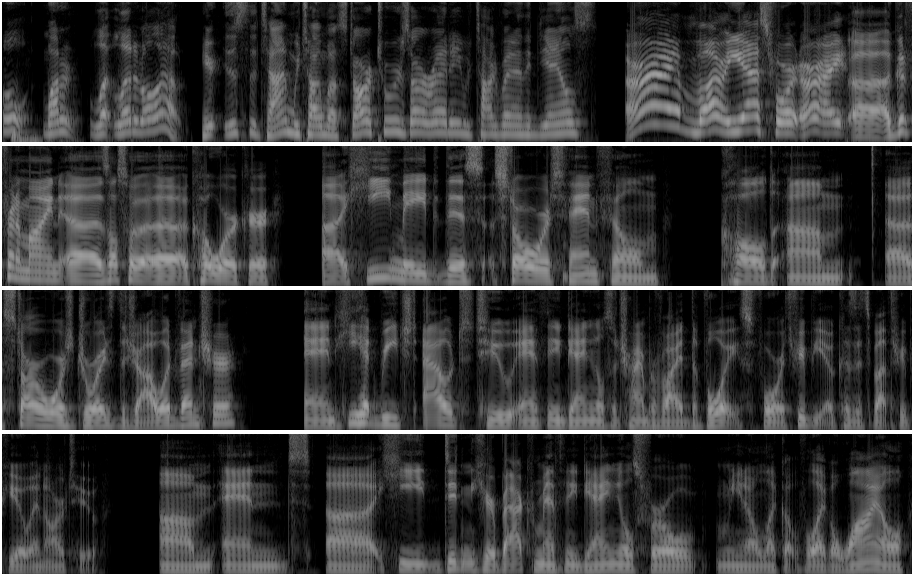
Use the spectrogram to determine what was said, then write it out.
Well, why don't let, let it all out? Here, this is the time we talking about Star Tours already. We talked about Anthony Daniels. All right, you asked for it. All right, uh, a good friend of mine uh, is also a, a coworker. Uh, he made this Star Wars fan film called um, uh, Star Wars Droids: The Jawa Adventure, and he had reached out to Anthony Daniels to try and provide the voice for 3PO because it's about 3PO and R2. Um, and uh, he didn't hear back from Anthony Daniels for you know like a, like a while.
